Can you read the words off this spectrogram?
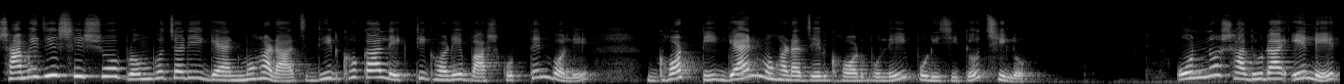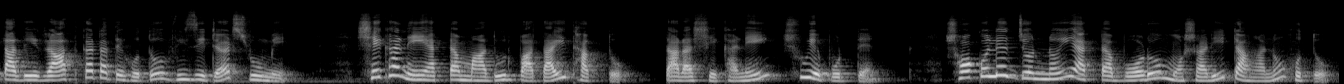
স্বামীজির শিষ্য ব্রহ্মচারী জ্ঞান মহারাজ দীর্ঘকাল একটি ঘরে বাস করতেন বলে ঘরটি জ্ঞান মহারাজের ঘর বলেই পরিচিত ছিল। অন্য সাধুরা এলে তাদের রাত কাটাতে হতো ভিজিটার্স রুমে সেখানে একটা মাদুর পাতাই থাকতো। তারা সেখানেই শুয়ে পড়তেন। সকলের জন্যই একটা বড় মশারি টাঙানো হতো।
